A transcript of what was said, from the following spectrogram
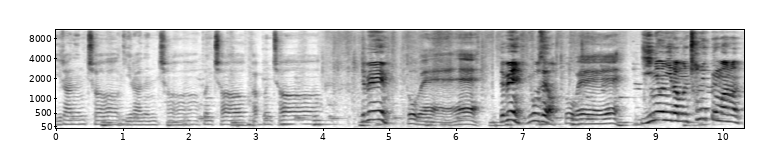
일하는 척 일하는 척 바쁜 척 바쁜 척 대표님, 또 왜? 대표님 이거 보세요. 또 왜? 2년 일하면 1,600만 원,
